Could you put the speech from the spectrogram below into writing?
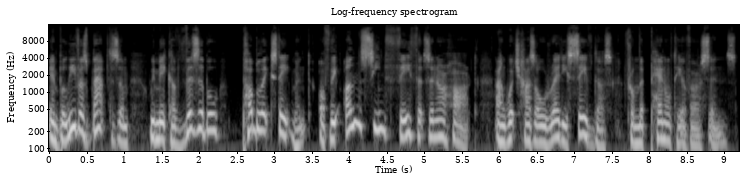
In believers' baptism, we make a visible, public statement of the unseen faith that's in our heart and which has already saved us from the penalty of our sins.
